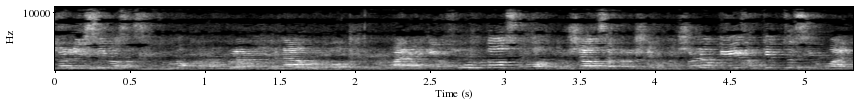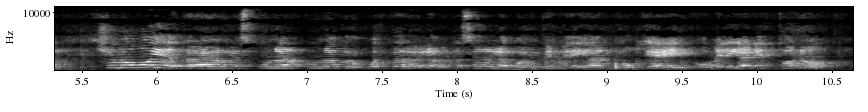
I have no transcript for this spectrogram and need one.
No lo hicimos así, fuimos con un plano blanco para que juntos construyamos el proyecto. Yo lo que digo es que esto es igual. Yo no voy a traerles una, una propuesta de reglamentación en la cual ustedes me digan, ok, o me digan esto no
